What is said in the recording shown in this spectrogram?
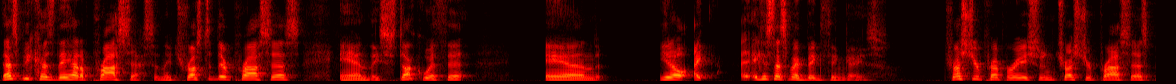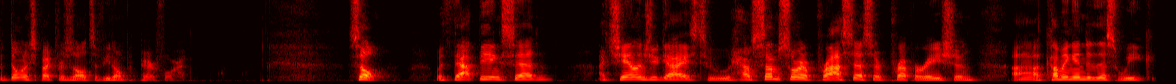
That's because they had a process and they trusted their process and they stuck with it. And, you know, I, I guess that's my big thing, guys. Trust your preparation, trust your process, but don't expect results if you don't prepare for it. So, with that being said, I challenge you guys to have some sort of process or preparation uh, coming into this week.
